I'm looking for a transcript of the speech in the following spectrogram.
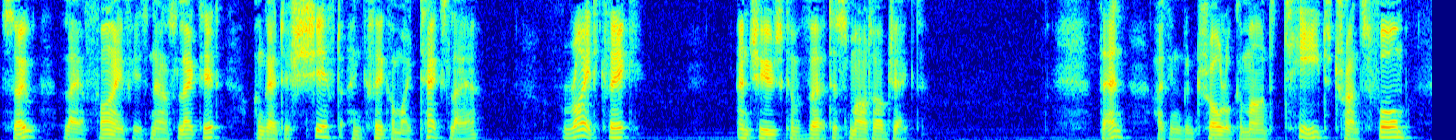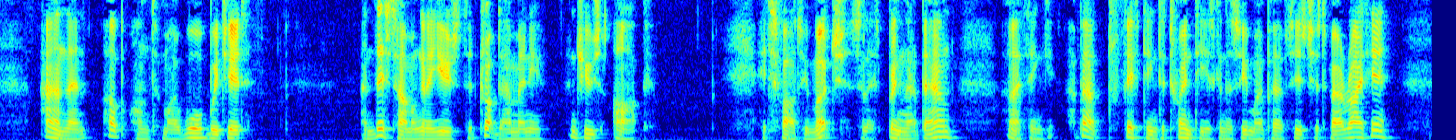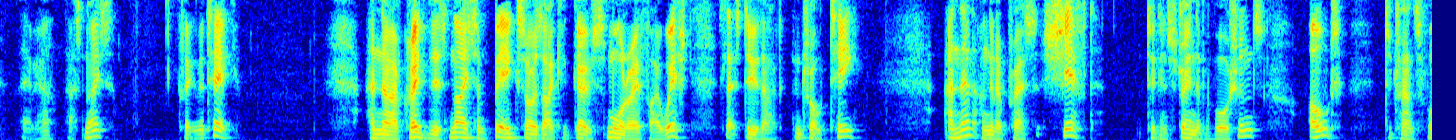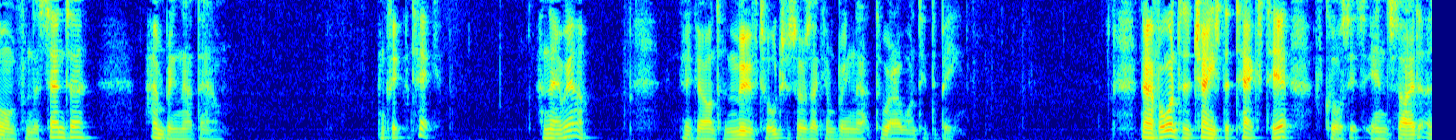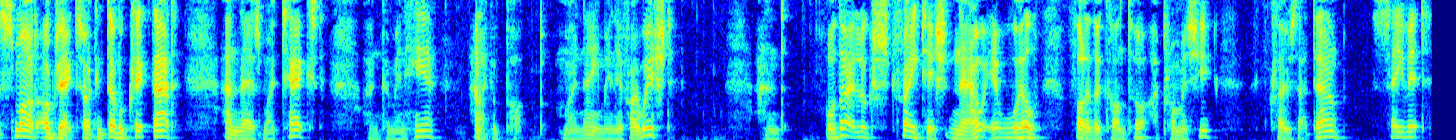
So layer 5 is now selected. I'm going to shift and click on my text layer right click and choose Convert to Smart Object. Then I can Control or Command T to transform and then up onto my warp widget and this time I'm going to use the drop down menu and choose arc. It's far too much so let's bring that down and I think about 15 to 20 is going to suit my purposes just about right here. There we are, that's nice. Click the tick. And now I've created this nice and big so as I could go smaller if I wished. So let's do that. Control T. And then I'm going to press Shift to constrain the proportions, Alt to transform from the center and bring that down. And click the tick. And there we are. I'm going to go onto the Move tool just so as I can bring that to where I want it to be. Now if I wanted to change the text here, of course it's inside a smart object, so I can double click that and there's my text. I can come in here and I can pop my name in if I wished. And although it looks straightish now, it will follow the contour, I promise you. Close that down, save it,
